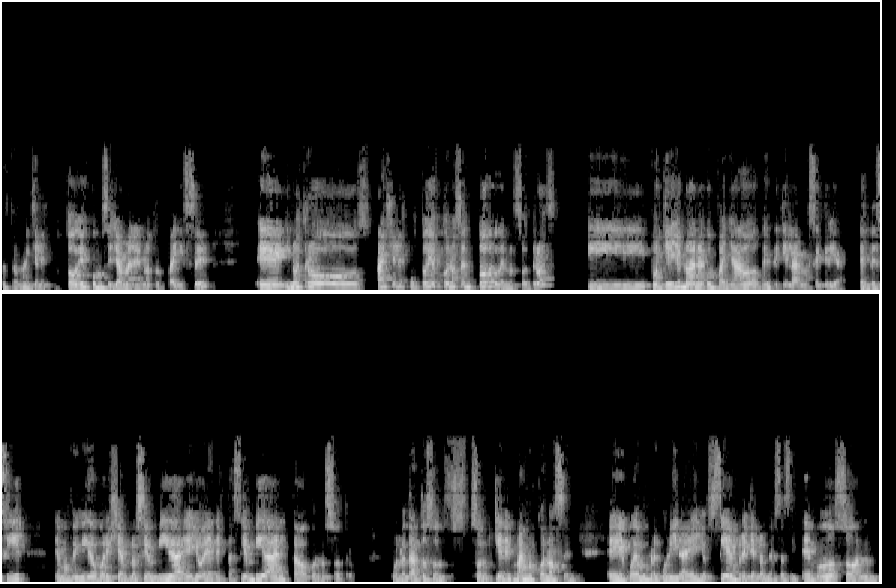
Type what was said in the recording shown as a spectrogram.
nuestros ángeles custodios, como se llaman en otros países. Eh, y nuestros ángeles custodios conocen todo de nosotros y porque ellos nos han acompañado desde que el alma se crea. Es decir, hemos vivido, por ejemplo, 100 vidas, ellos en estas 100 vidas han estado con nosotros. Por lo tanto, son, son quienes más nos conocen. Eh, podemos recurrir a ellos siempre que los necesitemos, son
